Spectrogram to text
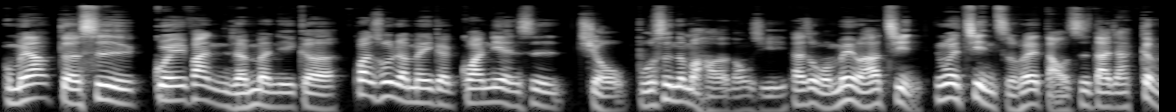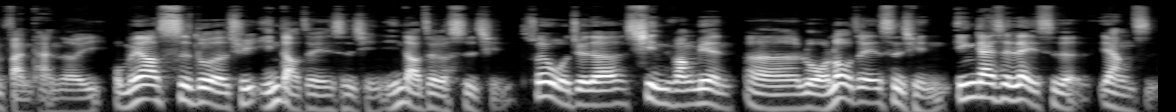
我们要的是规范人们一个灌输人们一个观念，是酒不是那么好的东西。但是我没有要禁，因为禁只会导致大家更反弹而已。我们要适度的去引导这件事情，引导这个事情。所以我觉得性方面，呃，裸露这件事情应该是类似的样子。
